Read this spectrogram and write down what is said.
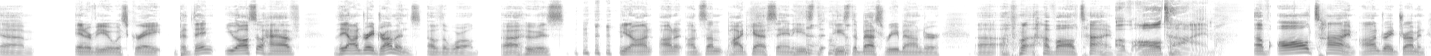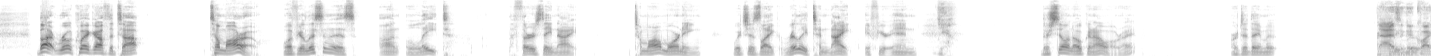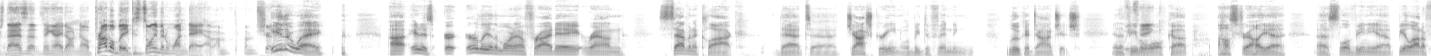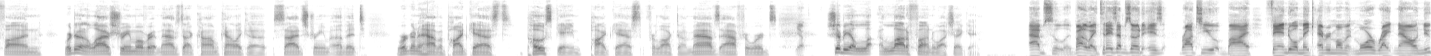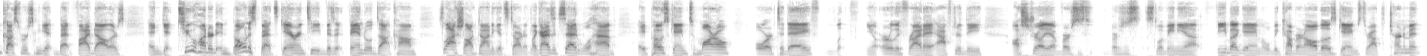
um interview was great. But then you also have the andre drummonds of the world uh who is you know on on on some podcast saying he's the, he's the best rebounder uh of, of all time. Of all time. Of all time, Andre Drummond. But real quick off the top, tomorrow, well, if you're listening to this on late Thursday night, tomorrow morning, which is like really tonight, if you're in, Yeah. they're still in Okinawa, right? Or did they move? That is a good move? question. That is a thing I don't know. Probably because it's only been one day. I'm, I'm, I'm sure. Either way, uh, it is er- early in the morning on Friday, around seven o'clock, that uh, Josh Green will be defending Luka Doncic in the We FIBA think. World Cup, Australia, uh, Slovenia. Be a lot of fun. We're doing a live stream over at Mavs.com, kind of like a side stream of it. We're going to have a podcast, post game podcast for Locked On Mavs afterwards. Yep. Should be a, lo- a lot of fun to watch that game. Absolutely. By the way, today's episode is brought to you by FanDuel. Make every moment more right now. New customers can get bet $5 and get 200 in bonus bets guaranteed. Visit fanduel.com slash locked on to get started. Like Isaac said, we'll have a post game tomorrow or today, you know, early Friday after the Australia versus versus Slovenia FIBA game. We'll be covering all those games throughout the tournament.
